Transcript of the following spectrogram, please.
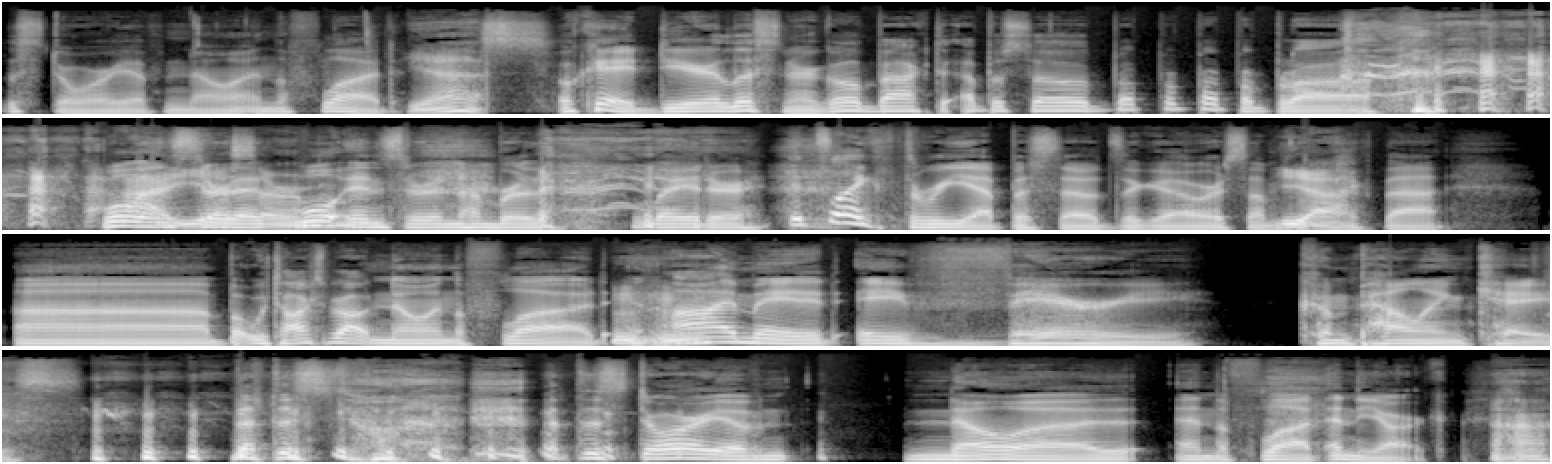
the story of Noah and the flood. yes. Okay, dear listener, go back to episode blah blah blah blah. blah. We'll insert Yes, a, we'll insert a number later. It's like three episodes ago or something Yeah. like that. Uh, but we talked about Noah and the flood, Mhm. and I made a very compelling case that the sto- that the story of Noah and the flood and the ark Uh-huh.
